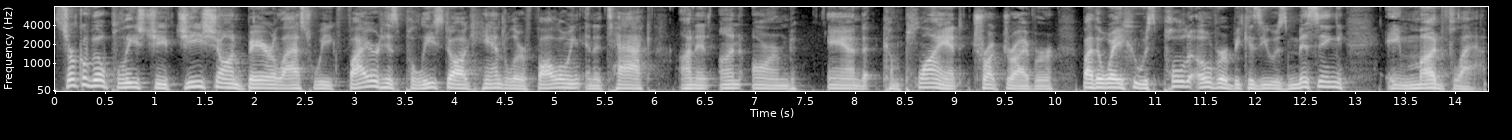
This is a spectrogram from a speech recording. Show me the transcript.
Circleville Police Chief G. Sean Baer last week fired his police dog handler following an attack on an unarmed and compliant truck driver, by the way, who was pulled over because he was missing a mud flap.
